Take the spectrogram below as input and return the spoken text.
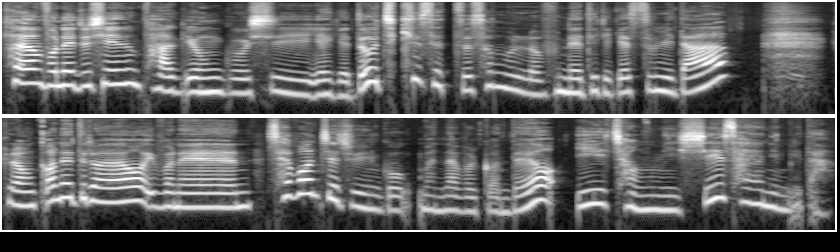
사연 보내주신 박용구 씨에게도 치킨 세트 선물로 보내드리겠습니다. 그럼 꺼내들어요. 이번엔 세 번째 주인공 만나볼 건데요. 이정미 씨 사연입니다.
